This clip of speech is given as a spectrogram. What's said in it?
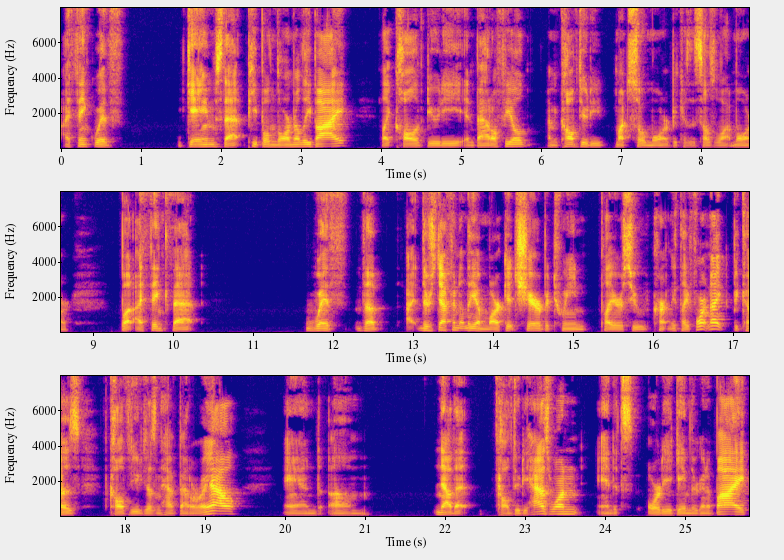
I think with games that people normally buy, like Call of Duty and Battlefield. I mean, Call of Duty much so more because it sells a lot more. But I think that with the, there's definitely a market share between players who currently play Fortnite because Call of Duty doesn't have Battle Royale. And, um, now that Call of Duty has one and it's already a game they're going to buy,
